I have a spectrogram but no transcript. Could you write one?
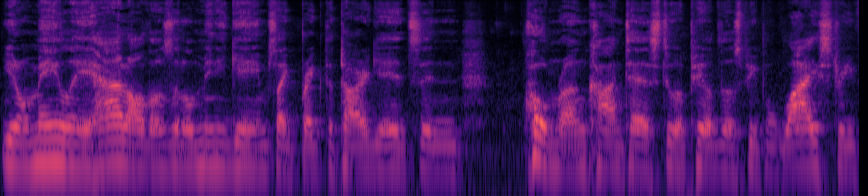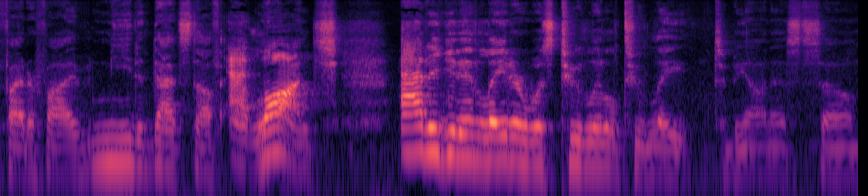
you know melee had all those little mini games like break the targets and home run contests to appeal to those people. Why Street Fighter Five needed that stuff at launch, adding it in later was too little, too late, to be honest. So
